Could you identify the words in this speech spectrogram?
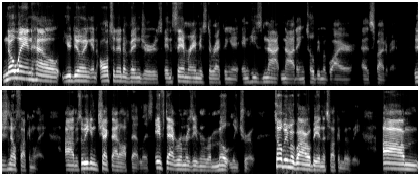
no way in hell you're doing an alternate Avengers and Sam Raimi's directing it, and he's not nodding Tobey Maguire as Spider-Man. There's just no fucking way. Um, so we can check that off that list if that rumor is even remotely true. Tobey Maguire will be in this fucking movie. Um,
